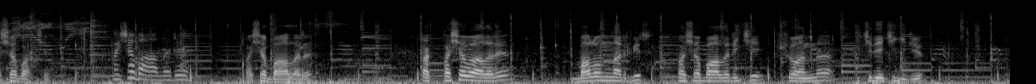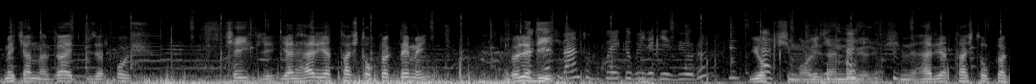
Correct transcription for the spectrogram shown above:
Paşa Bahçe. Paşa bağları. Paşa Bağları. Bak Paşa Bağları balonlar 1, Paşa Bağları 2 şu anda 2'de 2 gidiyor. Mekanlar gayet güzel, hoş, keyifli. Yani her yer taş toprak demeyin. Öyle Bakın değil. ben topuklu ayakkabıyla geziyorum. Siz Yok ters şimdi o yüzden gezersiniz. demiyorum. Şimdi her yer taş toprak.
